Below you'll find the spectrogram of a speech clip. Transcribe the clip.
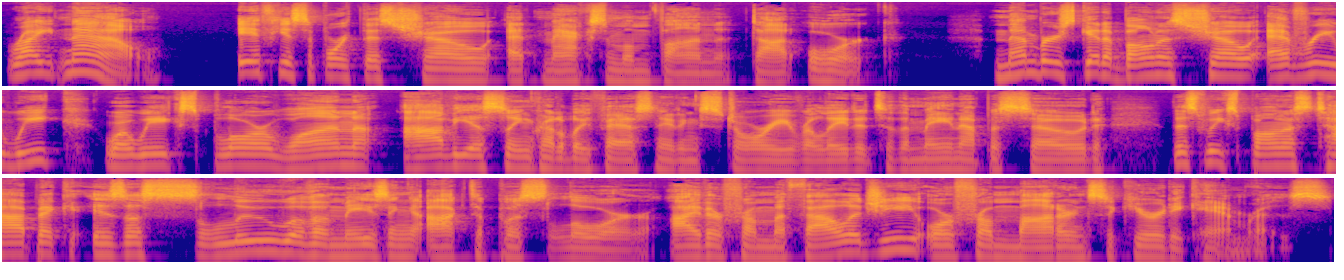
right now if you support this show at MaximumFun.org. Members get a bonus show every week where we explore one obviously incredibly fascinating story related to the main episode. This week's bonus topic is a slew of amazing octopus lore, either from mythology or from modern security cameras.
